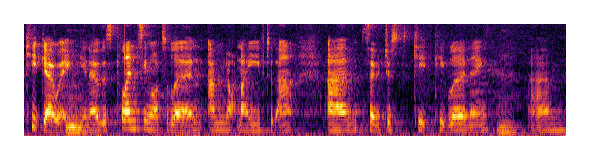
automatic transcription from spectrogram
keep going. Mm. You know, there's plenty more to learn. I'm not naive to that. Um, so just keep keep learning. Mm. Um,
